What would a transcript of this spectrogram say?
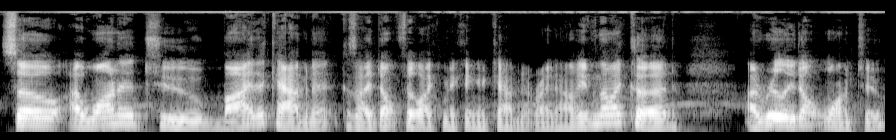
So I wanted to buy the cabinet because I don't feel like making a cabinet right now, even though I could. I really don't want to.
